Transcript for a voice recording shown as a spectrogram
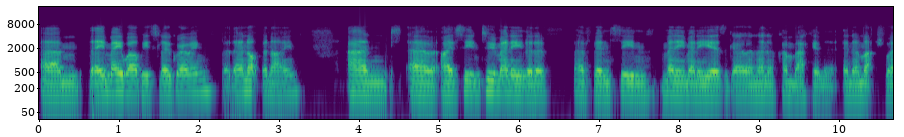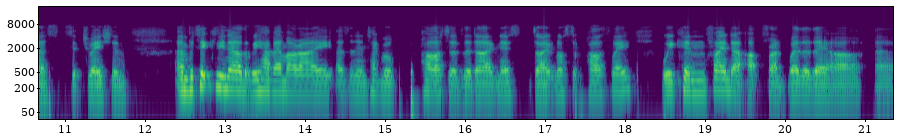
Um, they may well be slow growing, but they're not benign and uh, I've seen too many that have have been seen many many years ago and then have come back in a, in a much worse situation and particularly now that we have MRI as an integral part of the diagnos- diagnostic pathway, we can find out upfront whether they are uh,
